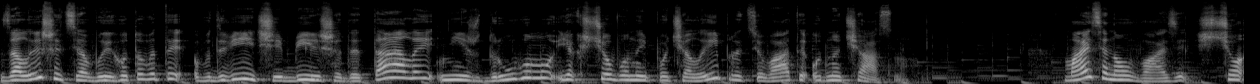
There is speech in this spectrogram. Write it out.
залишиться виготовити вдвічі більше деталей, ніж другому, якщо вони почали працювати одночасно. Мається на увазі, що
